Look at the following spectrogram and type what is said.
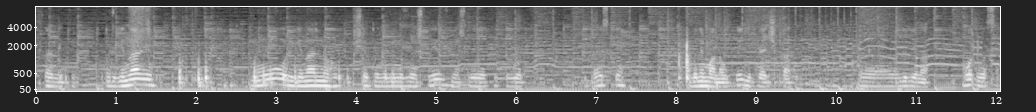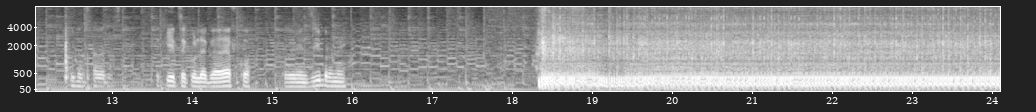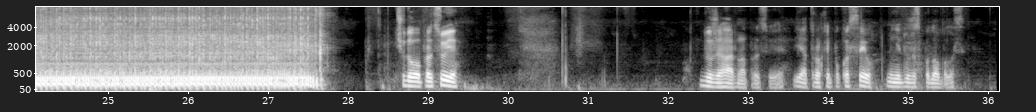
Сальники оригінальні. Ну, оригінального щеплення ми не знайшли, знайшли таке китайське. Бо нема на Україні, треба чекати. Е, людина готилася, будемо ставити це. Такий це колега Евко, коли він зібраний. Чудово працює. Дуже гарно працює. Я трохи покосив, мені дуже сподобалося.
